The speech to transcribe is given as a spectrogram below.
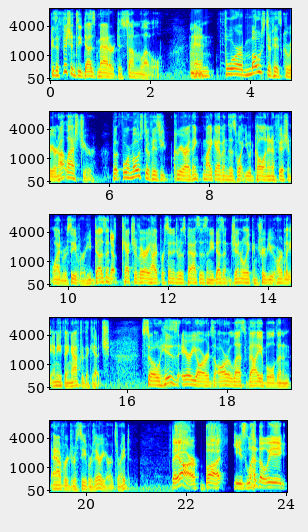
because efficiency does matter to some level and for most of his career not last year but for most of his career i think mike evans is what you would call an inefficient wide receiver he doesn't Yep. catch a very high percentage of his passes and he doesn't generally contribute hardly anything after the catch so his air yards are less valuable than an average receiver's air yards right They are, but he's led the league.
